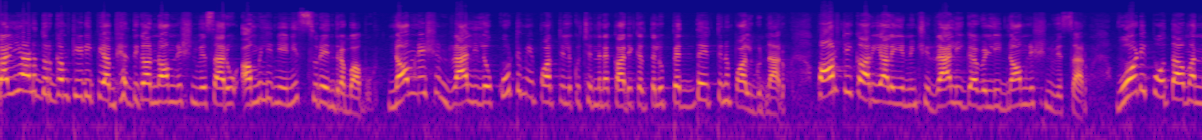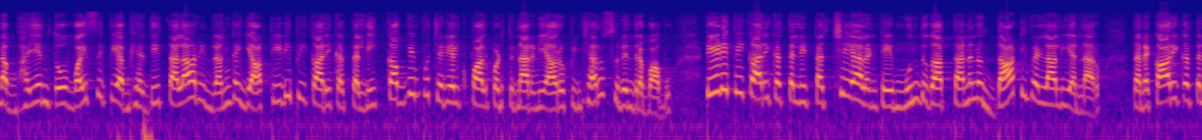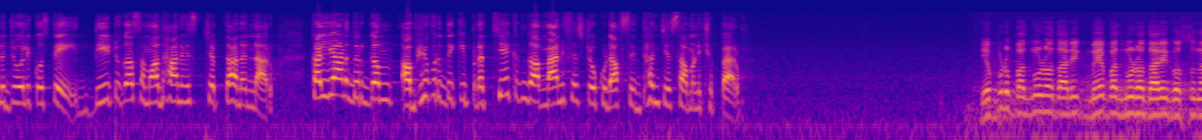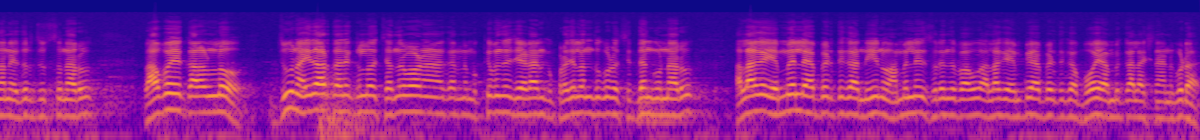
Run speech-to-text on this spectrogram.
Kalyandurg TDP అభ్యర్థిగా nomination వేశారు Amilineni Surendra Babu. Nomination ర్యాలీలో కూటమి పార్టీలకు చెందిన కార్యకర్తలు పెద్ద ఎత్తున పాల్గొన్నారు. పార్టీ కార్యాలయం నుంచి ర్యాలీగా వెళ్ళి నామినేషన్ వేశారు. ఓడిపోతామన్న భయంతో వైసీపీ అభ్యర్థి తలారి రంగయ్య టీడీపీ కార్యకర్తల్ని కవ్వింపు చర్యలకు పాల్పడుతున్నారని ఆరోపించారు సురేంద్రబాబు. టీడీపీ కార్యకర్తల్ని టచ్ చేయాలంటే ముందుగా తనను దాటి వెళ్ళాలి అన్నారు. తన కార్యకర్తల జోలికొస్తే ధీటుగా సమాధానం చెప్తానన్నారు. కళ్యాణదుర్గం అభివృద్ధికి ప్రత్యేకంగా మేనిఫెస్టో కూడా సిద్ధం చేశామని చెప్పారు. ఎప్పుడు పదమూడవ తారీఖు మే పదమూడవ తారీఖు వస్తుందని ఎదురు చూస్తున్నారు. రాబోయే కాలంలో జూన్ ఐదారు తారీఖులో చంద్రబాబు నాయుడు గారిని ముఖ్యమంత్రి చేయడానికి ప్రజలందరూ కూడా సిద్ధంగా ఉన్నారు. అలాగే ఎమ్మెల్యే అభ్యర్థిగా నేను అమ్మెల్యే సురేంద్రబాబు అలాగే ఎంపీ అభ్యర్థిగా బోయ్ అంబికా లక్ష్మణ్ కూడా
